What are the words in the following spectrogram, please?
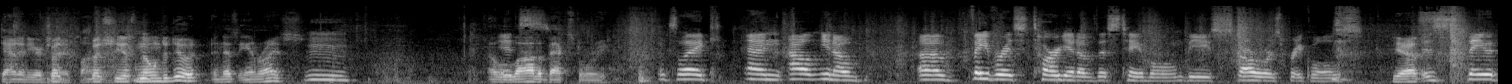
Down into your but giant plot. but she is known to do it, and that's Anne Rice. Mm. A It's- lot of backstory. It's like, and I'll, you know, a favorite target of this table, the Star Wars prequels, Yes. is they.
